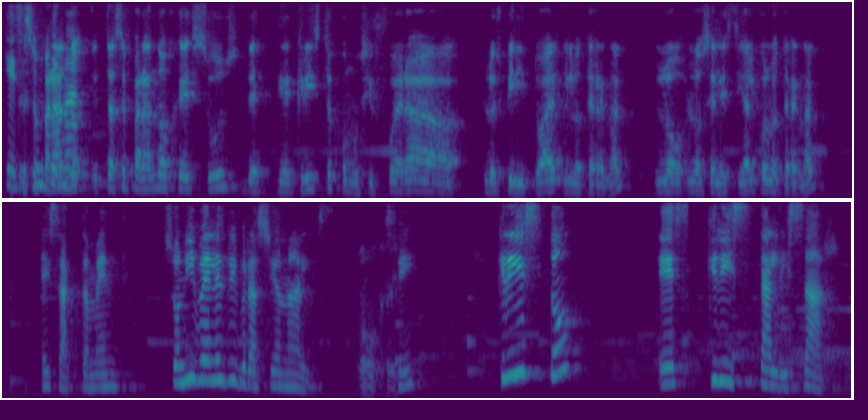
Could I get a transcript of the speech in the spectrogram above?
Que Está es separando, está separando Jesús de, de Cristo como si fuera lo espiritual y lo terrenal, lo, lo celestial con lo terrenal. Exactamente. Son niveles vibracionales. Ok. ¿sí? Cristo es cristalizar.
